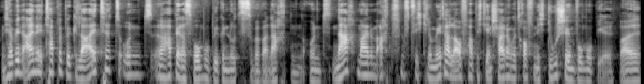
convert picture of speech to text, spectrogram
Und ich habe ihn eine Etappe begleitet und äh, habe ja das Wohnmobil genutzt zum Übernachten. Und nach meinem 58 Kilometer Lauf habe ich die Entscheidung getroffen, ich dusche im Wohnmobil, weil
